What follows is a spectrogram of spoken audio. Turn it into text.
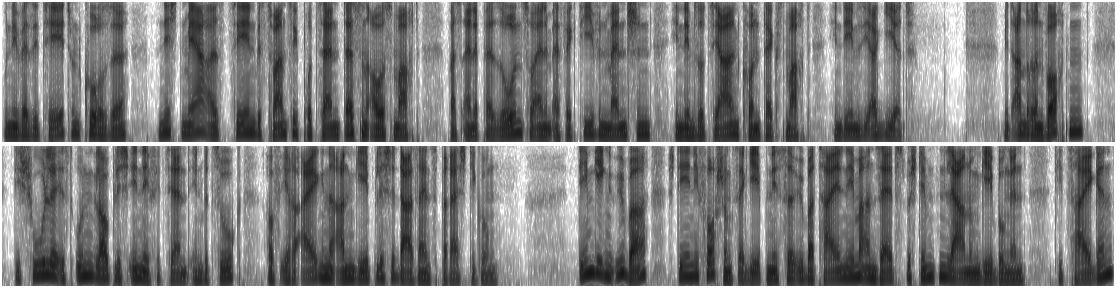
Universität und Kurse nicht mehr als 10 bis 20 Prozent dessen ausmacht, was eine Person zu einem effektiven Menschen in dem sozialen Kontext macht, in dem sie agiert. Mit anderen Worten, die Schule ist unglaublich ineffizient in Bezug auf ihre eigene angebliche Daseinsberechtigung. Demgegenüber stehen die Forschungsergebnisse über Teilnehmer an selbstbestimmten Lernumgebungen, die zeigen,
